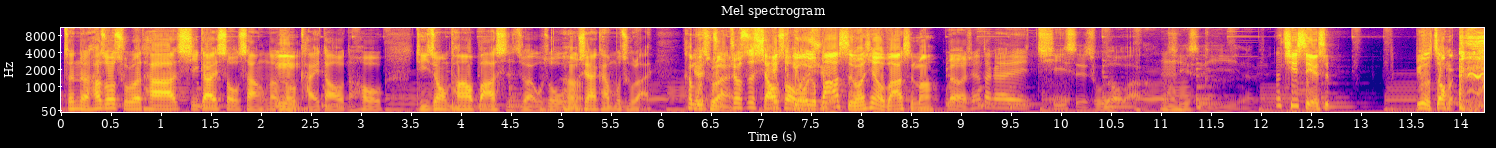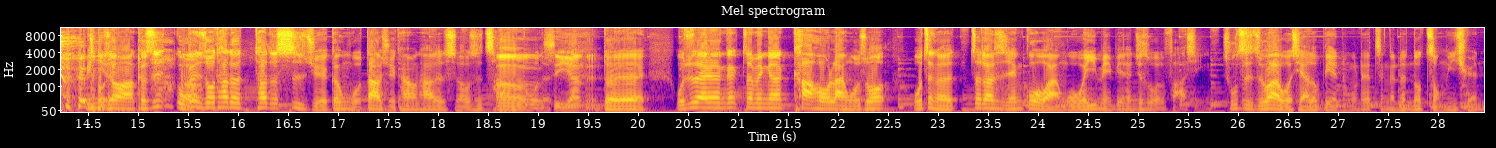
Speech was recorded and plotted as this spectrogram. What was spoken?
真的。他说除了他膝盖受伤那时候嗯开刀，然后体重胖到八十之外，我说我现在看不出来，看不出来，就就是消瘦诶有有八十吗？现在有八十吗？没有，现在大概七十出头吧，嗯七十一那边。那其实也是比我重，比你重啊。可是我跟你说，他的他的视觉跟我大学看到他的时候是差不多嗯，的。是一样的。对对对，我就在跟跟这边跟他卡后烂，我说我整个这段时间过完，我唯一没变的就是我的发型，除此之外我其他都变了，我那个整个人都肿一圈。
